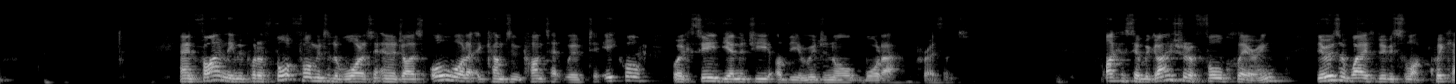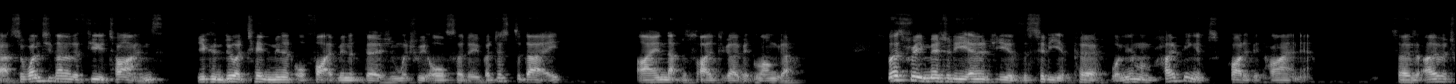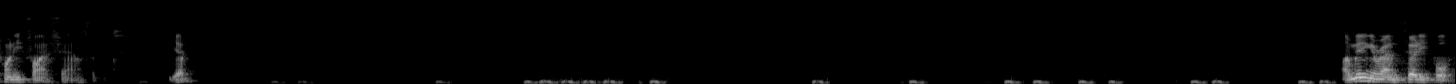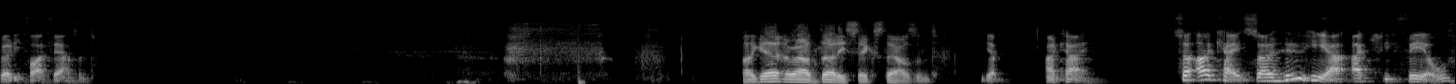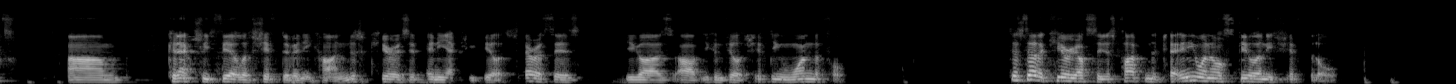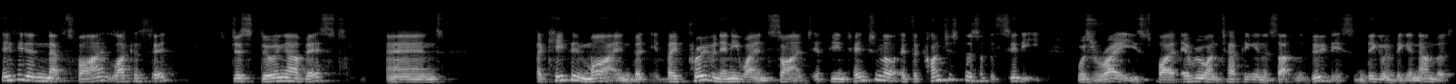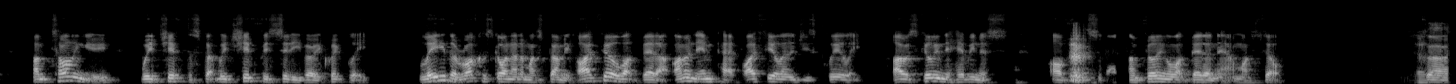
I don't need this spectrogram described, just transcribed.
and finally, we put a thought form into the water to energize all water it comes in contact with to equal or exceed the energy of the original water present. Like I said, we're going through a full clearing there is a way to do this a lot quicker. So once you've done it a few times, you can do a 10 minute or five minute version, which we also do. But just today, I end up deciding to go a bit longer. So let's re-measure the energy of the city of Perth, William. I'm hoping it's quite a bit higher now. So it's over 25,000. Yep. I'm getting around 34, 35,000. I get around 36,000. Yep. Okay. So, okay. So who here actually feels, um, can actually feel a shift of any kind? I'm just curious if any actually feel it. Sarah says, you guys, uh, you can feel it shifting. Wonderful. Just out of curiosity, just type in the chat. Anyone else feel any shift at all? If you didn't, that's fine. Like I said, just doing our best and uh, keep in mind that they've proven anyway in science, if the intention of, if the consciousness of the city was raised by everyone tapping in and starting to do this in bigger and bigger numbers, I'm telling you, we'd shift the we'd shift this city very quickly. Lee, the rock has gone out of my stomach. I feel a lot better. I'm an empath. I feel energies clearly. I was feeling the heaviness of it. I'm feeling a lot better now myself. Yes. So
